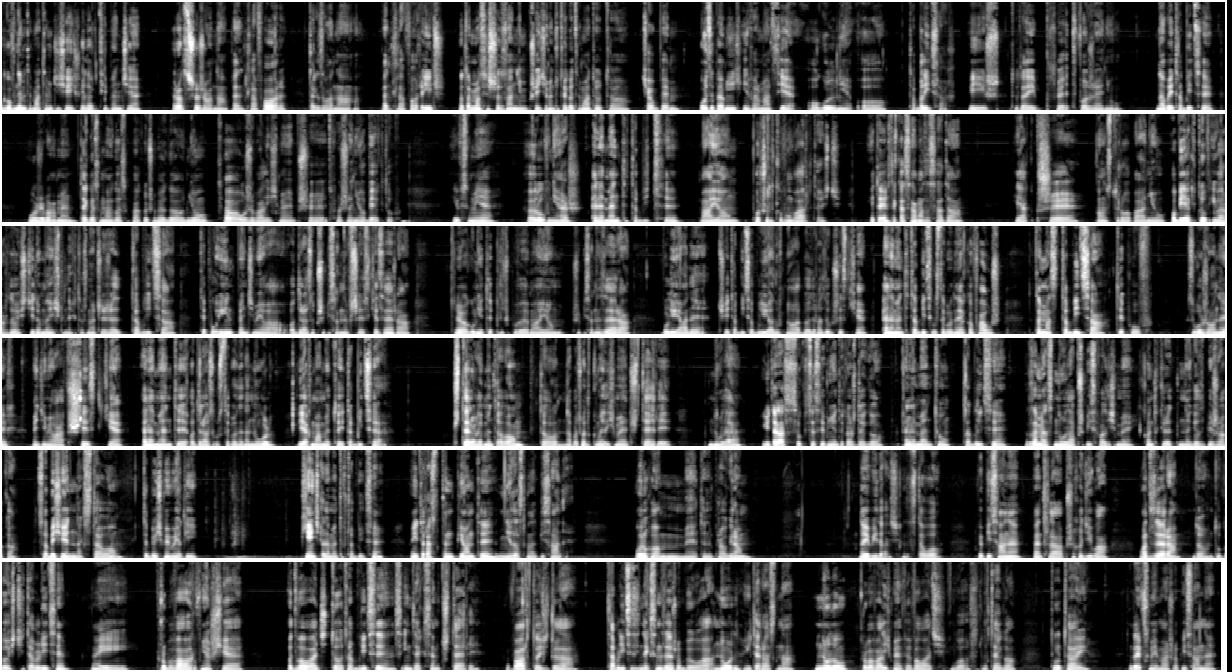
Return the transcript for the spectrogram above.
Głównym tematem dzisiejszej lekcji będzie rozszerzona pętla for, tak zwana pętla for each. Natomiast jeszcze zanim przejdziemy do tego tematu, to chciałbym uzupełnić informacje ogólnie o tablicach. Widzisz, tutaj przy tworzeniu nowej tablicy używamy tego samego słowa kluczowego new, co używaliśmy przy tworzeniu obiektów. I w sumie również elementy tablicy mają początkową wartość. I to jest taka sama zasada jak przy konstruowaniu obiektów i wartości domyślnych. To znaczy, że tablica typu int będzie miała od razu przypisane wszystkie zera, czyli ogólnie typy liczbowe mają przypisane zera, booleany, czyli tablica booleanów miałaby od razu wszystkie elementy tablicy ustawione jako fałsz, natomiast tablica typów złożonych będzie miała wszystkie elementy od razu ustawione na null. Jak mamy tutaj tablicę czteroelementową, to na początku mieliśmy cztery nule i teraz sukcesywnie do każdego elementu tablicy zamiast nula przypisywaliśmy konkretnego zwierzaka. Co by się jednak stało, gdybyśmy mieli 5 elementów tablicy, no i teraz ten piąty nie został napisany. Uruchomimy ten program. No i widać, zostało wypisane. Pętla przechodziła od zera do długości tablicy. No i próbowała również się odwołać do tablicy z indeksem 4. Wartość dla tablicy z indeksem 0 była 0 i teraz na nulu próbowaliśmy wywołać głos. Dlatego tutaj, tutaj w sumie masz opisane,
